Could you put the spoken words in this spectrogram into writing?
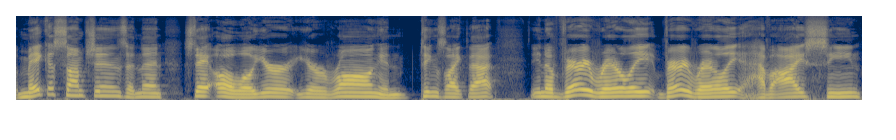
make assumptions and then say oh well you're you're wrong and things like that you know very rarely very rarely have i seen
